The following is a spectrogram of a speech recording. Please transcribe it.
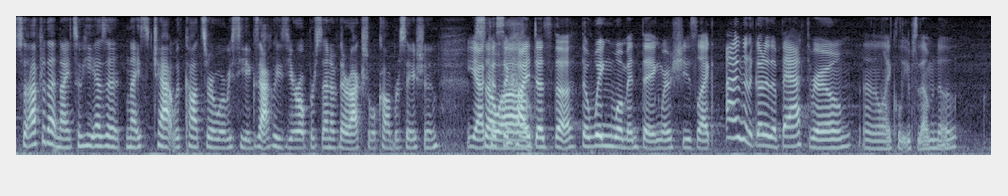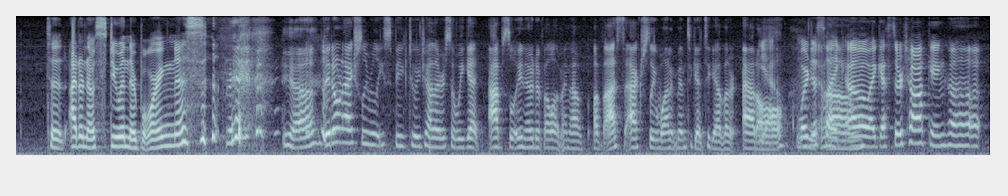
so after that night, so he has a nice chat with Katsura where we see exactly 0% of their actual conversation. Yeah, So, because uh, Sakai does the the wing woman thing where she's like, "I'm gonna go to the bathroom," and then, like leaves them to to I don't know stew in their boringness. Yeah. they don't actually really speak to each other, so we get absolutely no development of, of us actually wanting them to get together at Yeah. all. We're just Yeah. like, Um, oh, I guess they're talking.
